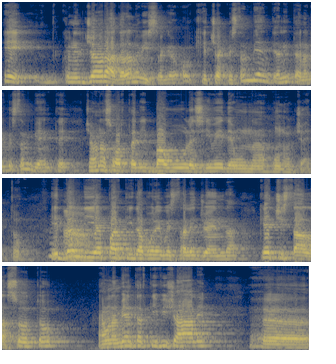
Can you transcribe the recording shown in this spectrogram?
e con il georadar hanno visto che, oh, che c'è questo ambiente all'interno di questo ambiente c'è una sorta di baule si vede un, un oggetto. E da lì è partita pure questa leggenda che ci sta là sotto è un ambiente artificiale eh,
